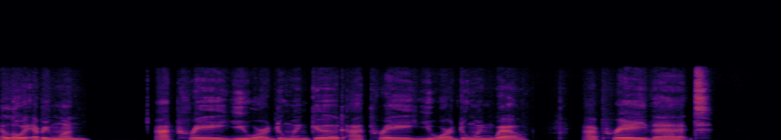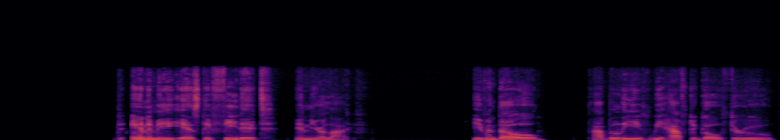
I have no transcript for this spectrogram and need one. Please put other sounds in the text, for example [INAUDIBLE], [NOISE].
Hello, everyone. I pray you are doing good. I pray you are doing well. I pray that the enemy is defeated in your life. Even though I believe we have to go through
